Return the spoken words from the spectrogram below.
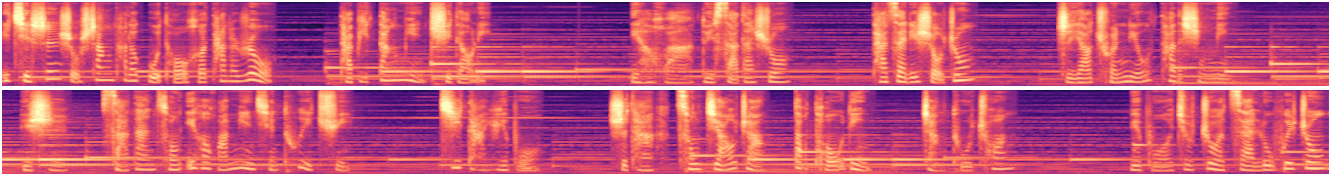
你且伸手伤他的骨头和他的肉，他必当面去掉你。耶和华对撒旦说：“他在你手中，只要存留他的性命。”于是撒旦从耶和华面前退去，击打约伯，使他从脚掌到头顶长涂疮。约伯就坐在炉灰中，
